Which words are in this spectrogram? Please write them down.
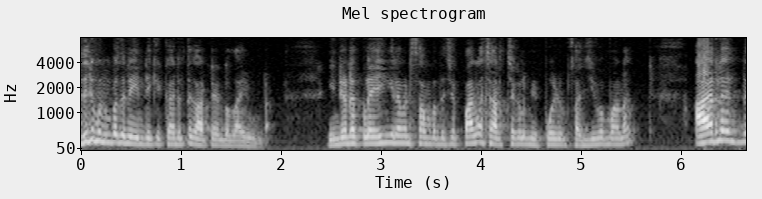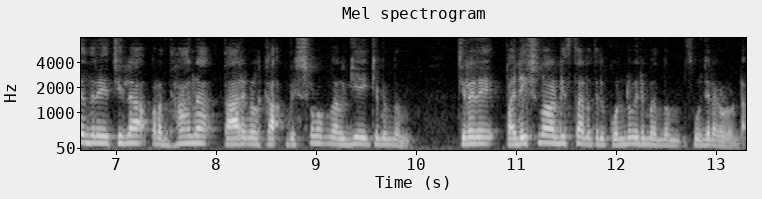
ഇതിനു മുൻപ് തന്നെ ഇന്ത്യയ്ക്ക് കരുത്ത് കാട്ടേണ്ടതായി ഉണ്ട്. ഇന്ത്യയുടെ പ്ലേയിങ് ഇലവൻ സംബന്ധിച്ച് പല ചർച്ചകളും ഇപ്പോഴും സജീവമാണ്. അയർലൻഡിനെതിരെ ചില പ്രധാന താരങ്ങൾക്ക് വിശ്രമം നൽകിയേക്കുമെന്നും ചിലരെ പരീക്ഷണാടിസ്ഥാനത്തിൽ കൊണ്ടുവരുമെന്നും സൂചനകളുണ്ട്.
